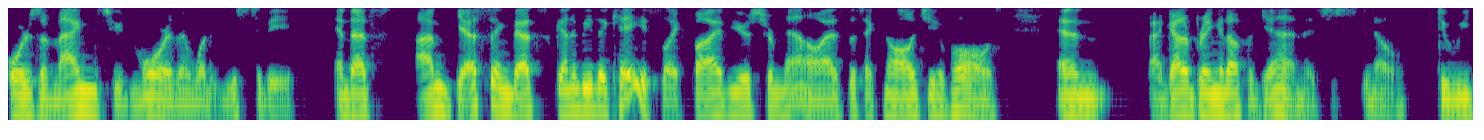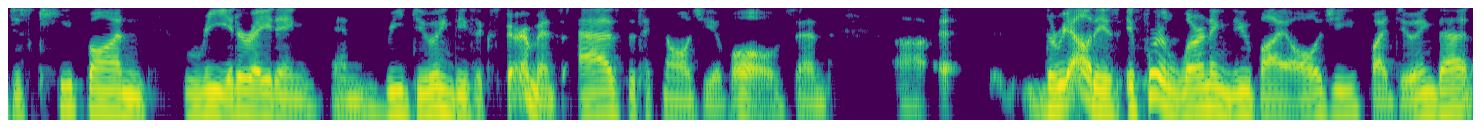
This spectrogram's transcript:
orders of magnitude more than what it used to be. And that's, I'm guessing that's going to be the case like five years from now as the technology evolves. And I got to bring it up again. It's just, you know, do we just keep on reiterating and redoing these experiments as the technology evolves? And, uh, the reality is if we're learning new biology by doing that,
